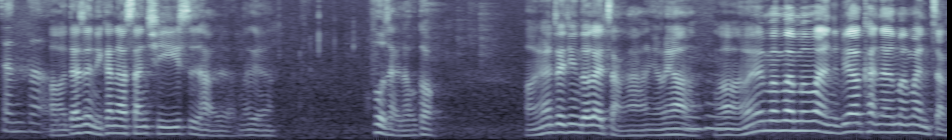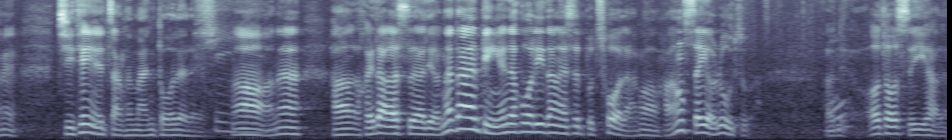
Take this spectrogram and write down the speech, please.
真的。啊，但是你看到三七一四好了那个富彩投控。啊，你看最近都在涨啊，有没有？啊、嗯，慢慢慢慢，你不要看它慢慢涨，哎，几天也涨得蛮多的嘞。是。啊，那好，回到二四二六，那当然鼎元的获利当然是不错的哦。好像谁有入主？好的，Auto 十一好了，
